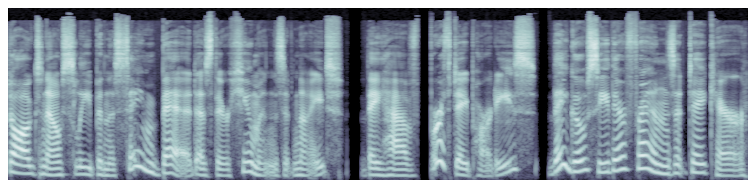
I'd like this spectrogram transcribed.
Dogs now sleep in the same bed as their humans at night. They have birthday parties. They go see their friends at daycare.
